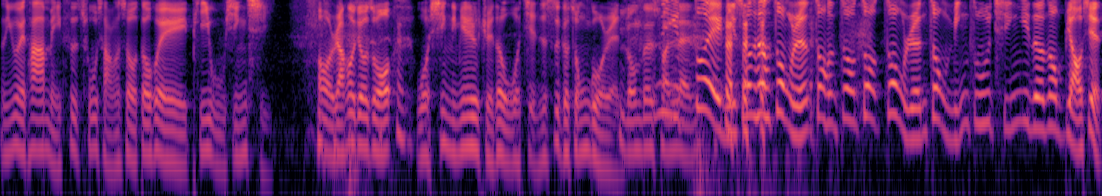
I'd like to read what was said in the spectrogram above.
因为他每次出场的时候都会披五星旗。哦，然后就说，我心里面就觉得我简直是个中国人，龙的传人，你对你说的这种人，这种这种这种这种人，这种民族情谊的那种表现，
